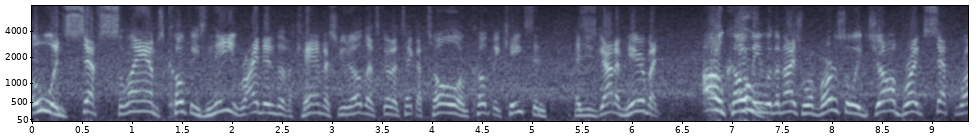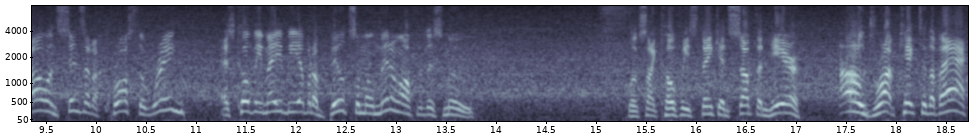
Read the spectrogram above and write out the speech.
Oh, and Seth slams Kofi's knee right into the canvas. You know that's going to take a toll on Kofi Kingston as he's got him here. But, oh, Kofi Oh. with a nice reversal. He jaw breaks Seth Rollins, sends it across the ring as Kofi may be able to build some momentum off of this move. Looks like Kofi's thinking something here. Oh, drop kick to the back.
